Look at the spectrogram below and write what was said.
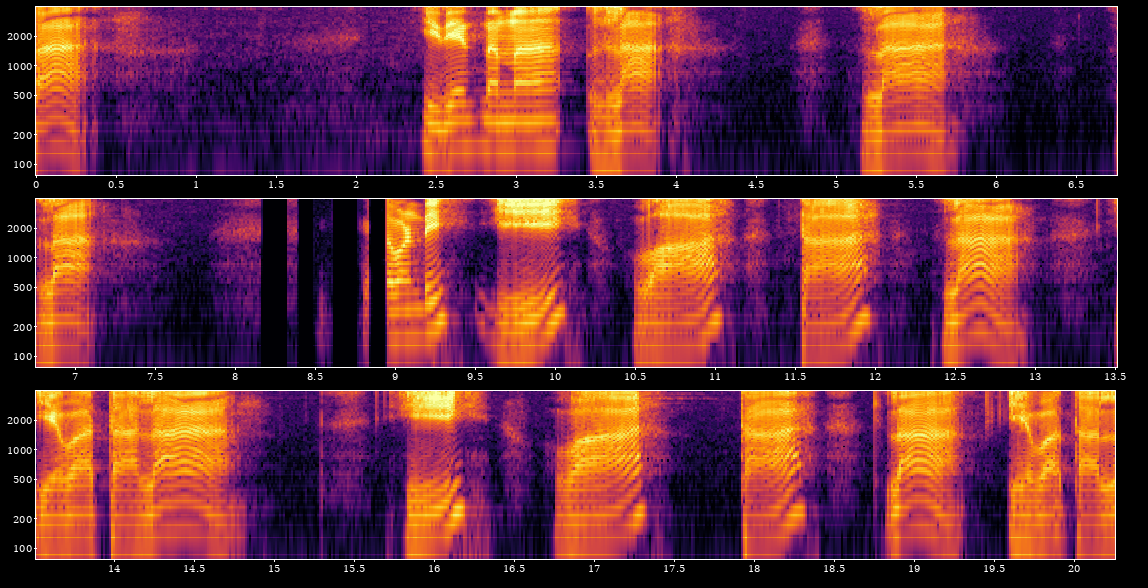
త. ఇదేంటన్నా లా. లా. లా. చదవండి ఈ వా త లా. యవతల. ఈ వా త లా. యవతల.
